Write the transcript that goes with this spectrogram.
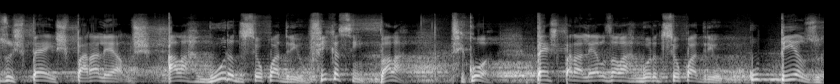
ambos os pés paralelos à largura do seu quadril. Fica assim, vai lá. Ficou? Pés paralelos à largura do seu quadril. O peso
